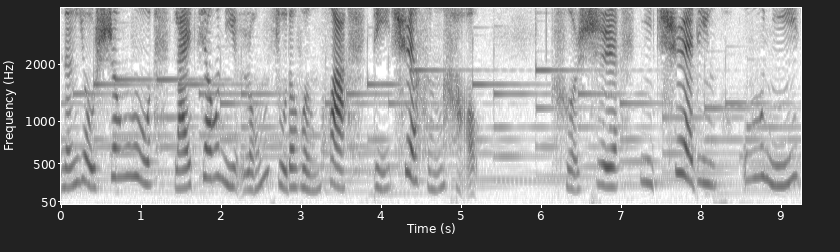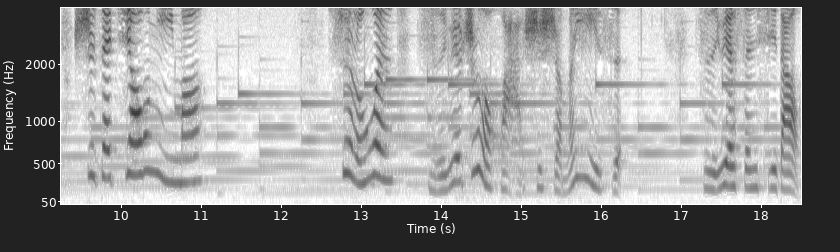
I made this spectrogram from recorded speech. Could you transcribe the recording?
能有生物来教你龙族的文化，的确很好。可是，你确定乌尼是在教你吗？”穗龙问紫月：“这话是什么意思？”紫月分析道：“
